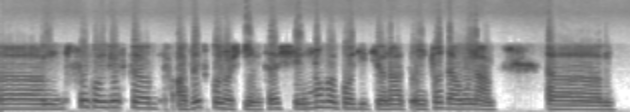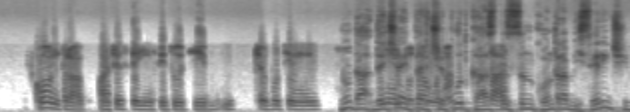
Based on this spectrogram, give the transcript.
Uh, Sunt convins că aveți cunoștință și nu vă poziționați întotdeauna uh, contra acestei instituții, cel puțin Nu, da. De Nu ce ai întotdeauna, perceput că astăzi dar- sunt contra bisericii?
